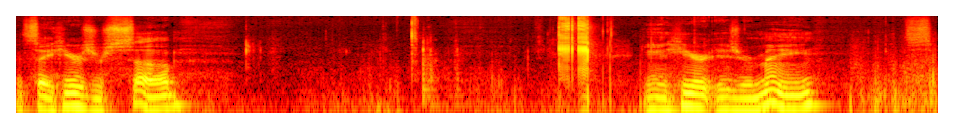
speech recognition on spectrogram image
let's say here's your sub, and here is your main. Let's see.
